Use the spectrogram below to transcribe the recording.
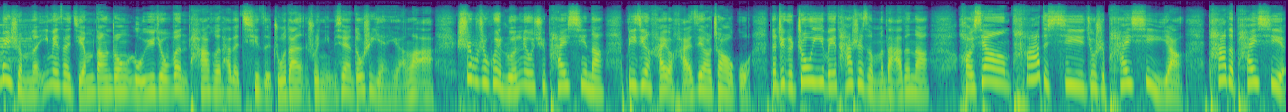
为什么呢？因为在节目当中，鲁豫就问他和他的妻子朱丹说：“你们现在都是演员了啊，是不是会轮流去拍戏呢？毕竟还有孩子要照顾。”那这个周一围他是怎么答的呢？好像他的戏就是拍戏一样，他的拍戏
